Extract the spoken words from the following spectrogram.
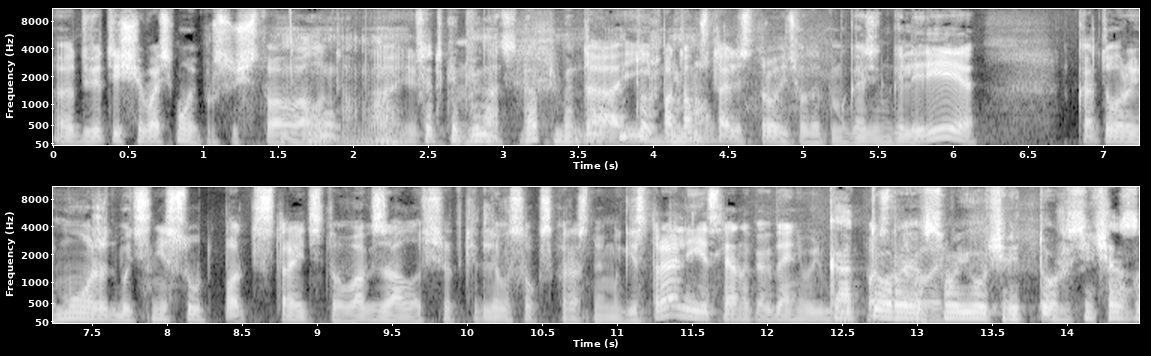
2008 просуществовала. Ну, там, да. Все-таки 12, да, примерно? Да, ну, и потом немало. стали строить вот этот магазин-галерея, который, может быть, снесут под строительство вокзала все-таки для высокоскоростной магистрали, если она когда-нибудь будет Которая, в свою очередь, тоже сейчас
